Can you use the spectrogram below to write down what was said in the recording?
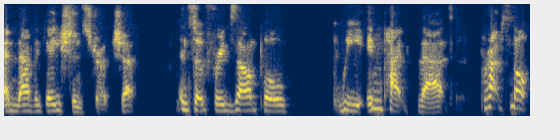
a navigation structure. And so, for example, we impact that, perhaps not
